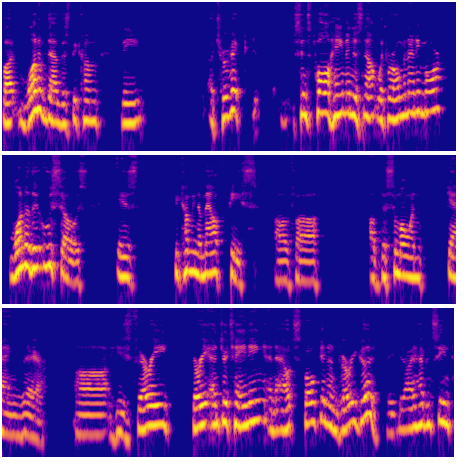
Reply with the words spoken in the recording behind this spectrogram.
but one of them has become the a terrific. Since Paul Heyman is not with Roman anymore, one of the Usos is becoming the mouthpiece of uh, of the Samoan gang there. Uh, he's very very entertaining and outspoken and very good. I haven't seen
